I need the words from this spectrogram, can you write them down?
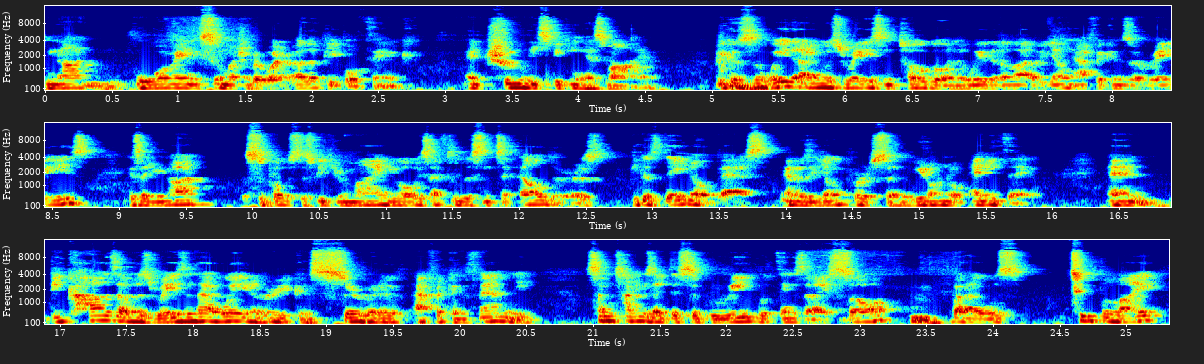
not mm-hmm. worrying so much about what other people think, and truly speaking his mind. Because the way that I was raised in Togo and the way that a lot of young Africans are raised is that you're not supposed to speak your mind. You always have to listen to elders because they know best. And as a young person, you don't know anything. And because I was raised in that way in a very conservative African family, sometimes I disagreed with things that I saw, hmm. but I was too polite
